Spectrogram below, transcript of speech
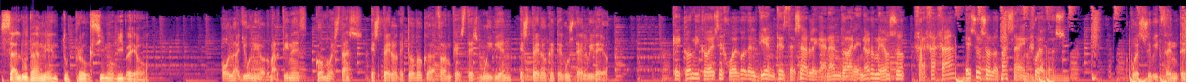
Salúdame en tu próximo video. Hola Junior Martínez, ¿cómo estás? Espero de todo corazón que estés muy bien, espero que te guste el video. Qué cómico ese juego del dientes de sable ganando al enorme oso. Ja ja ja, eso solo pasa en juegos. Pues sí Vicente,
